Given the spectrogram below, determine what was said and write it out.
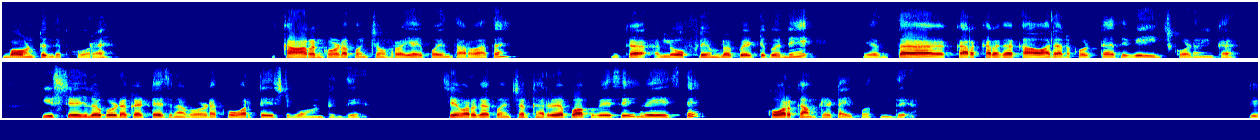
బాగుంటుంది కూర. కారం కూడా కొంచెం ఫ్రై అయిపోయిన తర్వాత ఇంకా లో ఫ్లేమ్లో పెట్టుకొని ఎంత కరకరగా కావాలనుకుంటే అది వేయించుకోవడం ఇంకా. ఈ స్టేజ్లో కూడా కట్టేసినా కూడా కూర టేస్ట్ బాగుంటుంది. చివరిగా కొంచెం కరివేపాకు వేసి వేయిస్తే కూర కంప్లీట్ అయిపోతుంది. ఈ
